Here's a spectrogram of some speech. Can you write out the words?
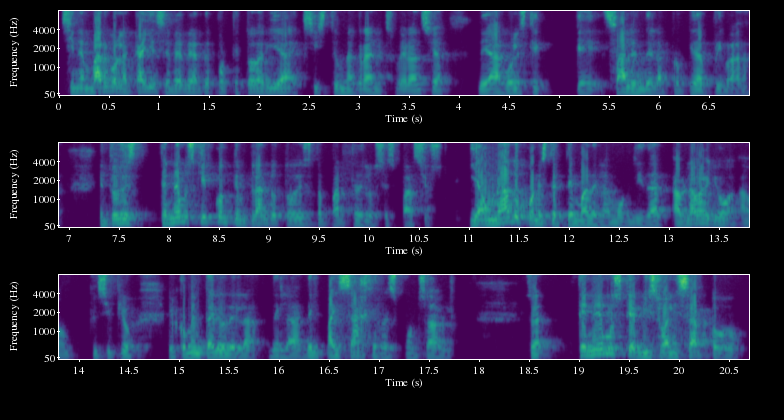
Sin embargo, la calle se ve verde porque todavía existe una gran exuberancia de árboles que, que salen de la propiedad privada. Entonces, tenemos que ir contemplando toda esta parte de los espacios. Y aunado con este tema de la movilidad, hablaba yo a un principio el comentario de la, de la, del paisaje responsable. O sea, tenemos que visualizar todo.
